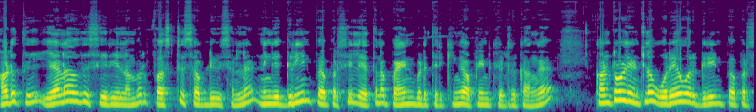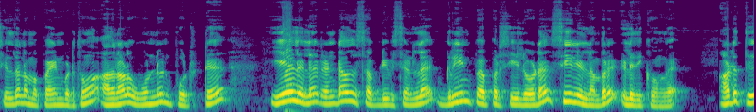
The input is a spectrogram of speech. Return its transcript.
அடுத்து ஏழாவது சீரியல் நம்பர் ஃபஸ்ட்டு சப்டிவிஷனில் நீங்கள் க்ரீன் பேப்பர் சீல் எத்தனை பயன்படுத்தியிருக்கீங்க அப்படின்னு கேட்டிருக்காங்க. கண்ட்ரோல் யூனிட்டில் ஒரே ஒரு க்ரீன் பேப்பர் சீல் தான் நம்ம பயன்படுத்துவோம். அதனால் ஒன்றுன்னு போட்டுட்டு ஏழில் ரெண்டாவது சப்டிவிஷனில் க்ரீன் பேப்பர் சீலோட சீரியல் நம்பரை எழுதிக்கோங்க. அடுத்து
